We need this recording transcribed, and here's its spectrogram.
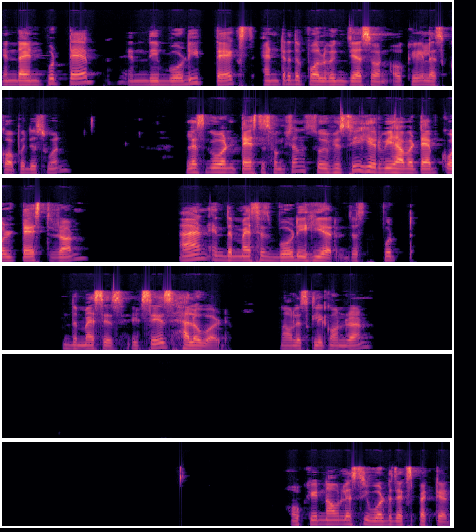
In the input tab in the body text enter the following json. Okay let's copy this one. Let's go and test this function. So if you see here we have a tab called test run. And in the message body here just put the message. It says hello world. Now let's click on run okay now let's see what is expected.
